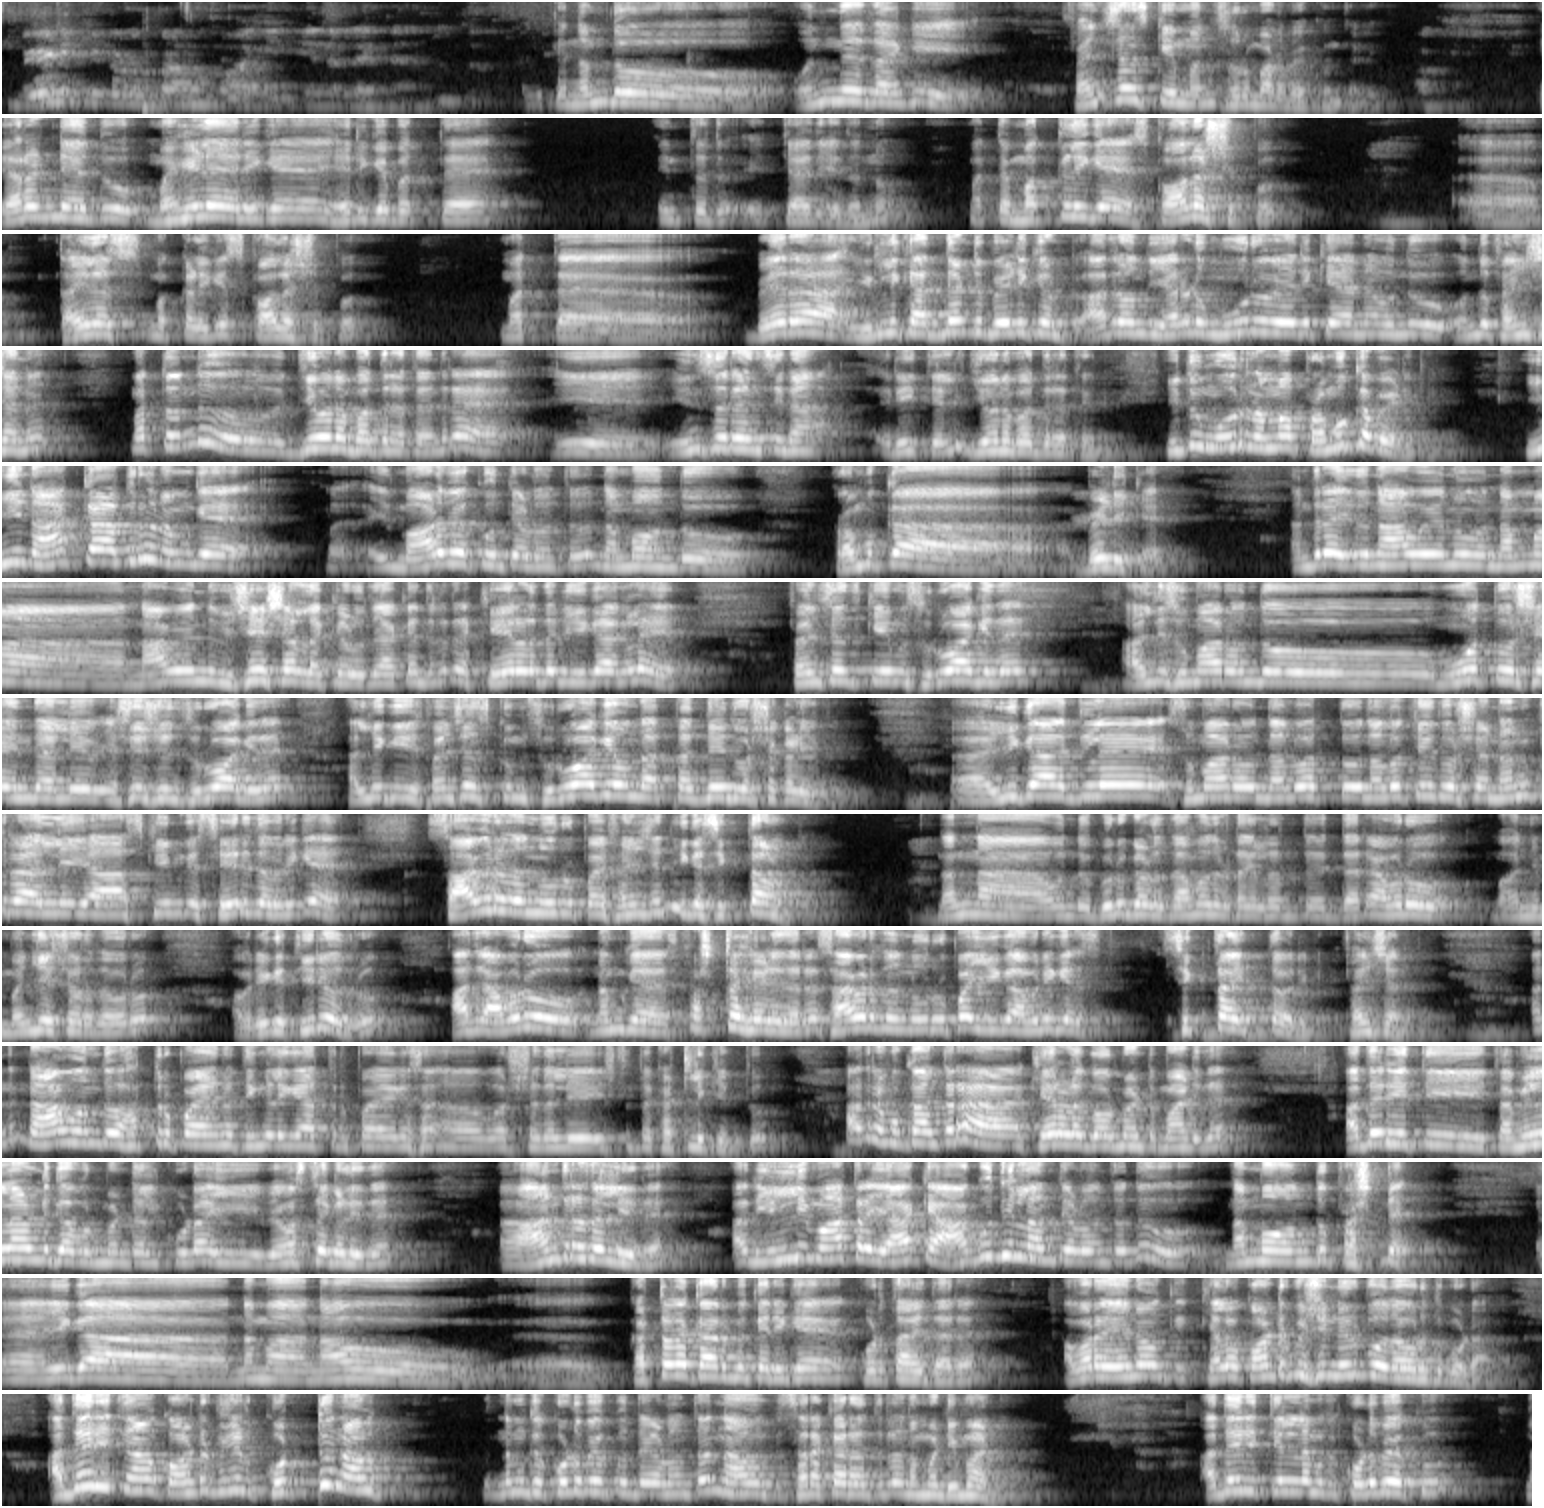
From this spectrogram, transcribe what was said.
ಬೇಡಿಕೆಗಳು ಪ್ರಮುಖವಾಗಿ ಏನೆಲ್ಲ ಇದೆ ಅದಕ್ಕೆ ನಮ್ಮದು ಒಂದನೇದಾಗಿ ಪೆನ್ಷನ್ ಸ್ಕೀಮನ್ನು ಶುರು ಮಾಡಬೇಕು ಅಂತೇಳಿ. ಎರಡನೇದು ಮಹಿಳೆಯರಿಗೆ ಹೆರಿಗೆ ಭತ್ತೆ ಇಂಥದ್ದು ಇತ್ಯಾದಿ ಇದನ್ನು, ಮತ್ತು ಮಕ್ಕಳಿಗೆ ಸ್ಕಾಲರ್ಶಿಪ್ ಟೈಲರ್ಸ್ ಮಕ್ಕಳಿಗೆ ಸ್ಕಾಲರ್ಶಿಪ್ ಮತ್ತು ಬೇರೆ ಇರಲಿಕ್ಕೆ ಹದಿನೆಂಟು ಬೇಡಿಕೆ ಉಂಟು. ಆದರೆ ಒಂದು ಎರಡು ಮೂರು ವೇದಿಕೆಯನ್ನು ಒಂದು ಒಂದು ಪೆನ್ಷನ್ ಮತ್ತೊಂದು ಜೀವನ ಭದ್ರತೆ ಅಂದರೆ ಈ ಇನ್ಸೂರೆನ್ಸಿನ ರೀತಿಯಲ್ಲಿ ಜೀವನ ಭದ್ರತೆ. ಇದೆ ಇದು ಮೂರು ನಮ್ಮ ಪ್ರಮುಖ ಬೇಡಿಕೆ. ಈ ನಾಲ್ಕಾದರೂ ನಮಗೆ ಇದು ಮಾಡಬೇಕು ಅಂತ ಹೇಳುವಂಥದ್ದು ನಮ್ಮ ಒಂದು ಪ್ರಮುಖ ಬೇಡಿಕೆ. ಅಂದರೆ ಇದು ನಾವೇನು ನಮ್ಮ, ನಾವೇನು ವಿಶೇಷ ಅಲ್ಲ ಕೇಳೋದು ಯಾಕೆಂದರೆ ಕೇರಳದಲ್ಲಿ ಈಗಾಗಲೇ ಪೆನ್ಷನ್ ಸ್ಕೀಮ್ ಶುರುವಾಗಿದೆ. ಅಲ್ಲಿ ಸುಮಾರು ಒಂದು ಮೂವತ್ತು ವರ್ಷ ಹಿಂದೆ ಅಲ್ಲಿ ಎಸೋಸಿಯೇಷನ್ ಶುರುವಾಗಿದೆ. ಅಲ್ಲಿಗೆ ಈ ಪೆನ್ಷನ್ ಸ್ಕೀಮ್ ಶುರುವಾಗಿ ಒಂದು ಹತ್ತು ಹದಿನೈದು ವರ್ಷ ಕಳೆಯಿತು ಈಗಾಗಲೇ ಸುಮಾರು ನಲವತ್ತು ನಲವತ್ತೈದು ವರ್ಷ ನಂತರ ಅಲ್ಲಿ ಆ ಸ್ಕೀಮ್ಗೆ ಸೇರಿದವರಿಗೆ ಸಾವಿರದ ನೂರು ರೂಪಾಯಿ ಪೆನ್ಷನ್ ಈಗ ಸಿಗ್ತಾ ಉಂಟು. ನನ್ನ ಒಂದು ಗುರುಗಳು ದಾಮೋದರ ಟೈಲರ್ ಅಂತ ಇದ್ದಾರೆ ಅವರು ಮಂಜೇಶ್ವರದವರು ಅವರಿಗೆ ತೀರೋದ್ರು. ಆದರೆ ಅವರು ನಮಗೆ ಸ್ಪಷ್ಟ ಹೇಳಿದ್ದಾರೆ ಸಾವಿರದ ನೂರು ರೂಪಾಯಿ ಈಗ ಅವರಿಗೆ ಸಿಗ್ತಾ ಇತ್ತು ಅವರಿಗೆ ಪೆನ್ಷನ್. ಅಂದರೆ ನಾವೊಂದು ಹತ್ತು ರೂಪಾಯಿನ ತಿಂಗಳಿಗೆ ಹತ್ತು ರೂಪಾಯಿಗೆ ಸ ವರ್ಷದಲ್ಲಿ ಇಷ್ಟಂತ ಕಟ್ಟಲಿಕ್ಕಿತ್ತು ಅದರ ಮುಖಾಂತರ ಕೇರಳ ಗೌರ್ಮೆಂಟ್ ಮಾಡಿದೆ. ಅದೇ ರೀತಿ ತಮಿಳುನಾಡು ಗೌರ್ಮೆಂಟಲ್ಲಿ ಕೂಡ ಈ ವ್ಯವಸ್ಥೆಗಳಿದೆ. ಆ, ಆಂಧ್ರದಲ್ಲಿ ಇದೆ ಅದು ಇಲ್ಲಿ ಮಾತ್ರ ಯಾಕೆ ಆಗುವುದಿಲ್ಲ ಅಂತ ಹೇಳುವಂಥದ್ದು ನಮ್ಮ ಒಂದು ಪ್ರಶ್ನೆ. ಈಗ ನಮ್ಮ ನಾವು ಕಟ್ಟಡ ಕಾರ್ಮಿಕರಿಗೆ ಕೊಡ್ತಾ ಇದ್ದಾರೆ. ಅವರ ಏನೋ ಕೆಲವು ಕಾಂಟ್ರಿಬ್ಯೂಷನ್ ಇರ್ಬೋದು ಅವ್ರದ್ದು ಕೂಡ. ಅದೇ ರೀತಿ ನಾವು ಕಾಂಟ್ರಿಬ್ಯೂಷನ್ ಕೊಟ್ಟು ನಾವು ನಮಗೆ ಕೊಡಬೇಕು ಅಂತ ಹೇಳುವಂಥದ್ದು ನಾವು ಸರ್ಕಾರ ಹತ್ರ ನಮ್ಮ ಡಿಮ್ಯಾಂಡ್. ಅದೇ ರೀತಿಯಲ್ಲಿ ನಮಗೆ ಕೊಡಬೇಕು.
